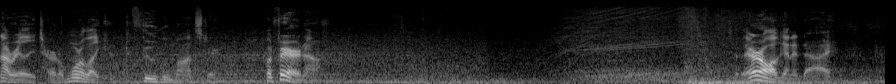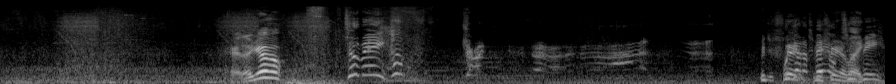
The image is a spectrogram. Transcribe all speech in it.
Not really a turtle, more like a Cthulhu monster. But fair enough. So they're all gonna die. There they go. To me! To be We gotta to be fair, 2B. like,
